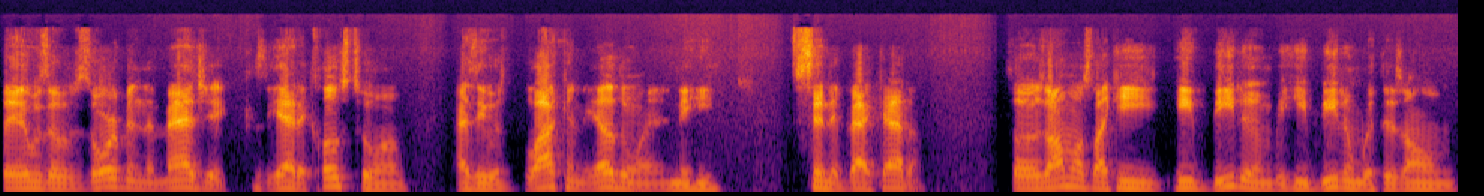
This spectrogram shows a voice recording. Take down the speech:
It was absorbing the magic because he had it close to him as he was blocking the other one, and then he sent it back at him. So it was almost like he he beat him, but he beat him with his own,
